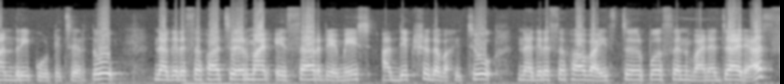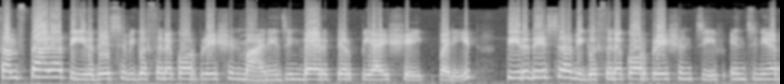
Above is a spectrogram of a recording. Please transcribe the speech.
മന്ത്രി കൂട്ടിച്ചേർത്തു. നഗരസഭാ ചെയർമാൻ എസ് ആർ രമേശ് അധ്യക്ഷത വഹിച്ചു. നഗരസഭാ വൈസ് ചെയർപേഴ്സൺ വനജ രാജ് സംസ്ഥാന തീരദേശ വികസന corporation managing director P I Sheikh Pareed തീരദേശ വികസന corporation chief engineer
